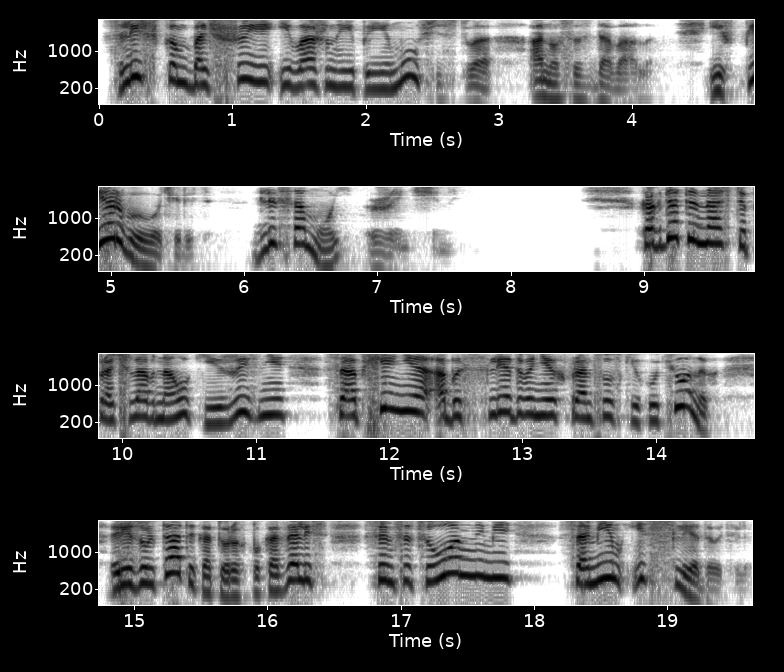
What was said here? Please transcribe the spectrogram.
Слишком большие и важные преимущества оно создавало, и в первую очередь для самой женщины. Когда-то Настя прочла в «Науке и жизни» сообщение об исследованиях французских ученых, результаты которых показались сенсационными самим исследователям.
